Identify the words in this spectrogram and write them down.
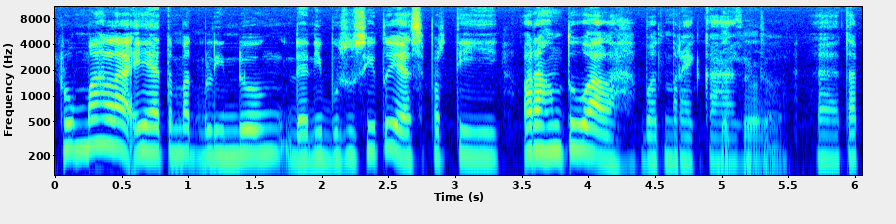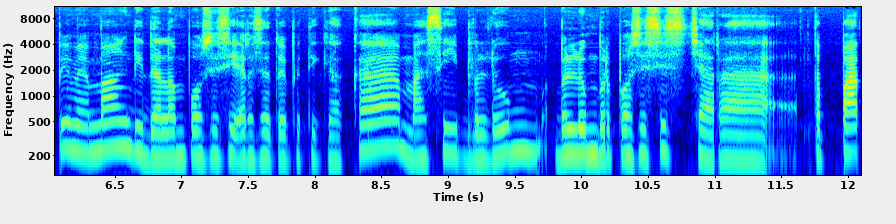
rumah lah iya tempat berlindung dan Ibu Susi itu ya seperti orang tua lah buat mereka Betul. gitu. Uh, tapi memang di dalam posisi RZTP 3K masih belum belum berposisi secara tepat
